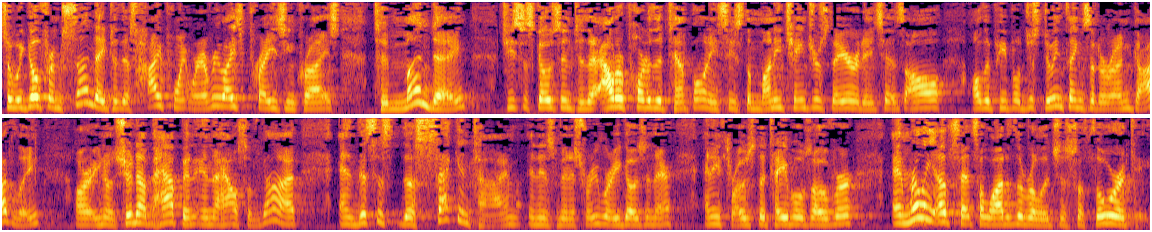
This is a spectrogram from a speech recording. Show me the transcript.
So we go from Sunday to this high point where everybody's praising Christ to Monday. Jesus goes into the outer part of the temple and he sees the money changers there and he says all, all the people just doing things that are ungodly or, you know, should not happen in the house of God. And this is the second time in his ministry where he goes in there and he throws the tables over and really upsets a lot of the religious authority.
